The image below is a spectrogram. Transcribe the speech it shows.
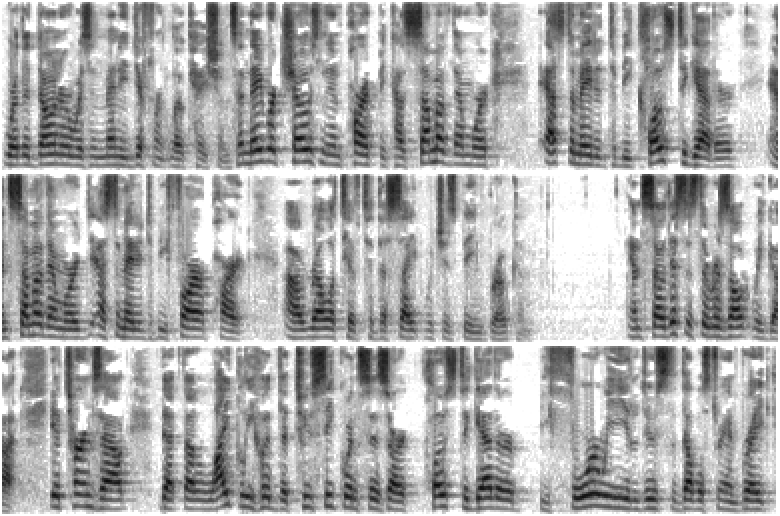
where the donor was in many different locations. And they were chosen in part because some of them were estimated to be close together, and some of them were estimated to be far apart uh, relative to the site which is being broken. And so this is the result we got. It turns out that the likelihood that two sequences are close together before we induce the double strand break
